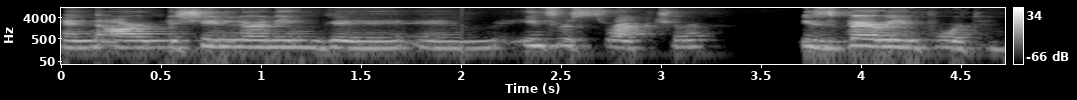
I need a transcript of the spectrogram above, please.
and our machine learning uh, um, infrastructure is very important,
